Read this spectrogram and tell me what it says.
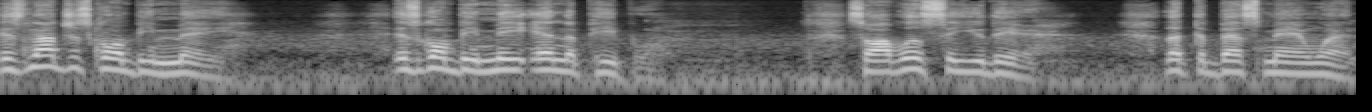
it's not just gonna be me. It's gonna be me and the people. So I will see you there. Let the best man win.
